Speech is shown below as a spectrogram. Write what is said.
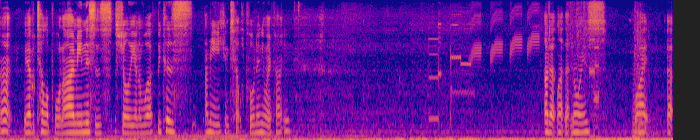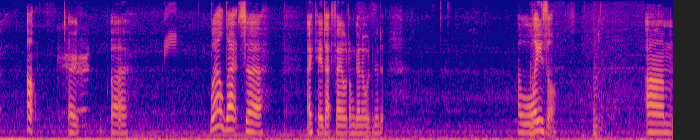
Alright, we have a teleporter. I mean, this is surely gonna work because I mean, you can teleport anywhere, can't you? I don't like that noise. Why? Uh, oh. Oh. Uh. Well, that's, uh. Okay, that failed, I'm going to admit it. A laser. Um.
